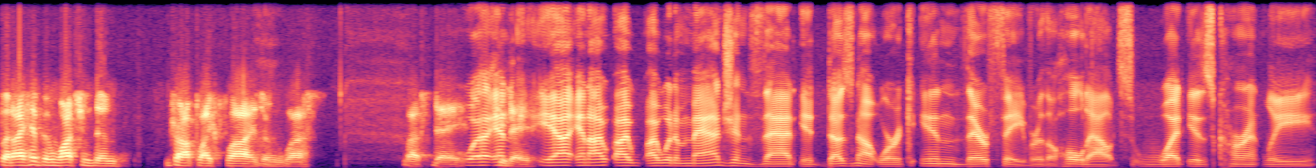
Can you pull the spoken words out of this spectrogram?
but I have been watching them drop like flies over the last last day. Well, and days. yeah, and I, I I would imagine that it does not work in their favor. The holdouts, what is currently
